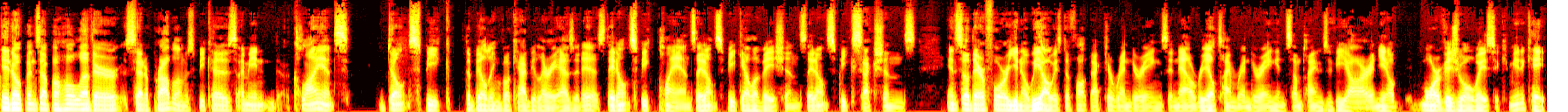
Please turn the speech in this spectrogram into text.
It opens up a whole other set of problems because, I mean, clients don't speak the building vocabulary as it is. They don't speak plans. They don't speak elevations. They don't speak sections. And so therefore, you know, we always default back to renderings and now real time rendering and sometimes VR and, you know, more visual ways to communicate.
